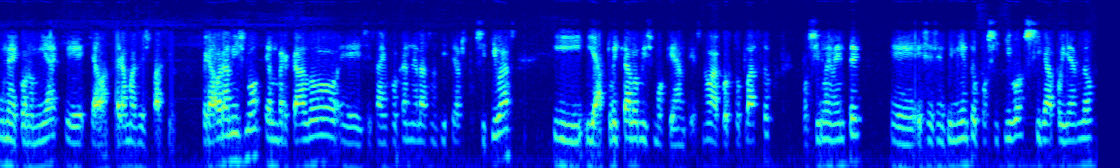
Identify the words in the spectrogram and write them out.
una economía que, avanzará más despacio. Pero ahora mismo el mercado eh, se está enfocando en las noticias positivas y, y, aplica lo mismo que antes, ¿no? A corto plazo posiblemente eh, ese sentimiento positivo siga apoyando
